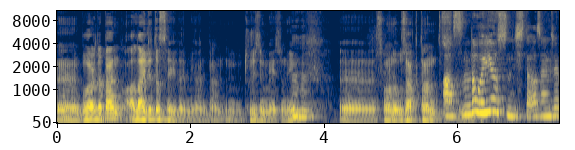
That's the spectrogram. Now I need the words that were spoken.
e, bu arada ben alaylı da sayılırım yani ben turizm mezunuyum. Hı hı. Ee, sonra uzaktan... Aslında uyuyorsun işte. Az önce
